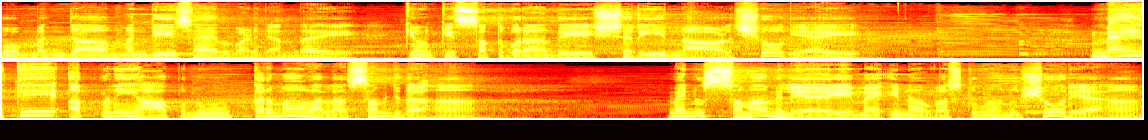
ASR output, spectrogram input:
ਉਹ ਮੰਜਾ ਮੰਜੀ ਸਾਹਿਬ ਬਣ ਜਾਂਦਾ ਏ। ਕਿਉਂਕਿ ਸਤਿਗੁਰਾਂ ਦੇ ਸਰੀਰ ਨਾਲ ਛੋ ਗਿਆ ਏ। ਮੈਂ ਤੇ ਆਪਣੇ ਆਪ ਨੂੰ ਕਰਮਾਂ ਵਾਲਾ ਸਮਝਦਾ ਹਾਂ। ਮੈਨੂੰ ਸਮਾਂ ਮਿਲਿਆ ਏ, ਮੈਂ ਇਹਨਾਂ ਵਸਤੂਆਂ ਨੂੰ ਛੋ ਰਿਹਾ ਹਾਂ।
